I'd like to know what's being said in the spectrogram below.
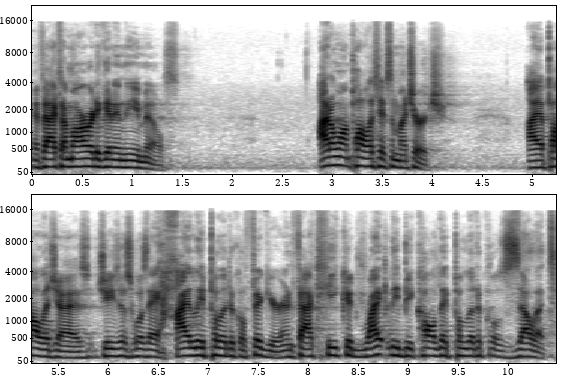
In fact, I'm already getting the emails. I don't want politics in my church. I apologize. Jesus was a highly political figure. In fact, he could rightly be called a political zealot.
